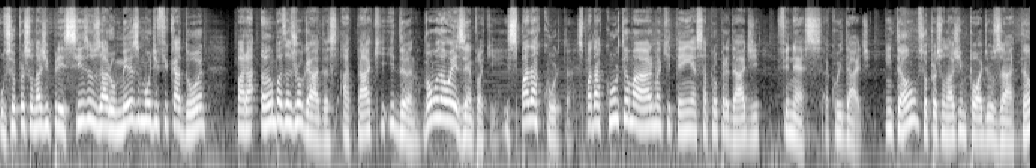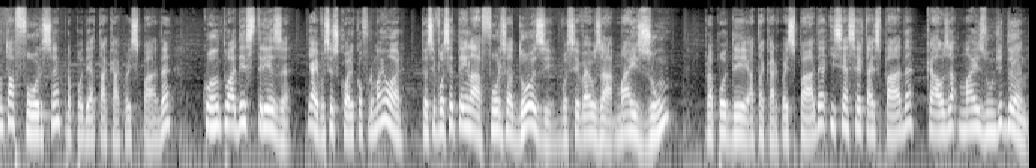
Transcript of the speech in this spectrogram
o seu personagem precisa usar o mesmo modificador para ambas as jogadas, ataque e dano. Vamos dar um exemplo aqui. Espada curta. Espada curta é uma arma que tem essa propriedade finesse, acuidade. Então, seu personagem pode usar tanto a força para poder atacar com a espada, quanto a destreza. E aí você escolhe qual for maior. Então, se você tem lá força 12, você vai usar mais um para poder atacar com a espada, e se acertar a espada, causa mais um de dano.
